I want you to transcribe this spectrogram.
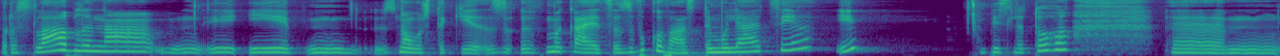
розслаблена. І, і знову ж таки вмикається звукова стимуляція, і після того. Ем,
